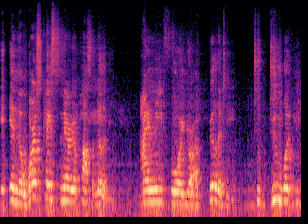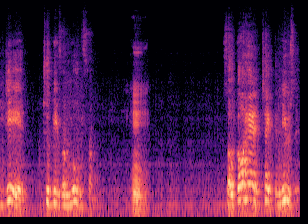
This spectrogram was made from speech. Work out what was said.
in the worst case scenario possibility, I need for your ability to do what you did to be removed from it. Hmm. So go ahead and take the music.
